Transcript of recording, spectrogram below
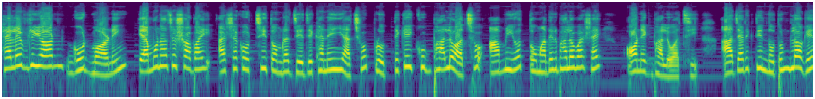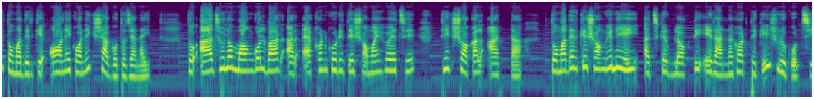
হ্যালো এভরিওয়ান গুড মর্নিং কেমন আছো সবাই? আশা করছি তোমরা যে যেখানেই আছো, প্রত্যেকেই খুব ভালো আছো। আমিও তোমাদের ভালোবাসায় অনেক ভালো আছি। আজ আর একটি নতুন ব্লগে তোমাদেরকে অনেক অনেক স্বাগত জানাই। তো আজ হলো মঙ্গলবার আর এখন ঘড়িতে সময় হয়েছে ঠিক সকাল আটটা। তোমাদেরকে সঙ্গে নিয়েই আজকের ব্লগটি এই রান্নাঘর থেকেই শুরু করছি।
